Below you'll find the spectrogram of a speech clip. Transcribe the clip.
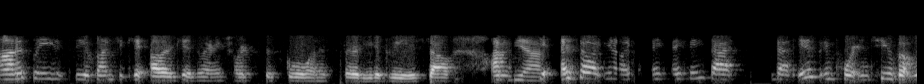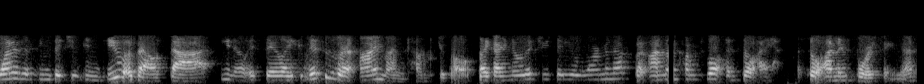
honestly, you see a bunch of kid, other kids wearing shorts to school when it's 30 degrees. So, um, Yeah. and so you know, I, I I think that that is important too. But one of the things that you can do about that, you know, is say like, this is where I'm uncomfortable. Like I know that you say you're warm enough, but I'm uncomfortable, and so I so I'm enforcing this.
